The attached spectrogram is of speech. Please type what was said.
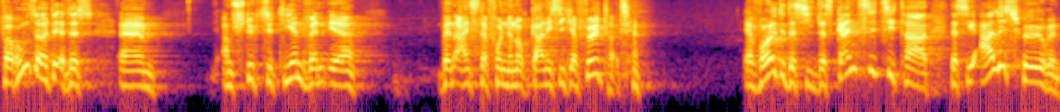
warum sollte er das ähm, am Stück zitieren, wenn er, wenn eins davon ja noch gar nicht sich erfüllt hat? Er wollte, dass sie das ganze Zitat, dass sie alles hören,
